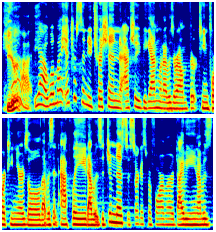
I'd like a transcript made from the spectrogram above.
here? Yeah, yeah. Well, my interest in nutrition actually began when I was around 13, 14 years old. I was an athlete, I was a gymnast, a circus performer, diving. I was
